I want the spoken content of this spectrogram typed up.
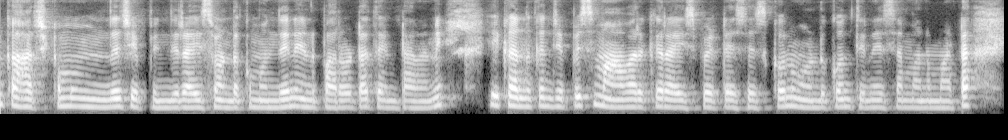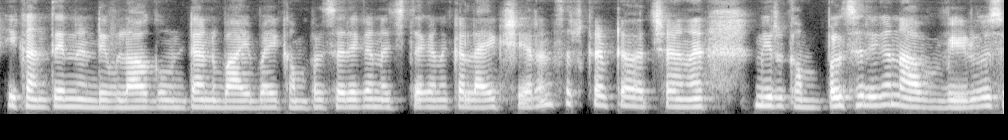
ఇంకా హర్షకమ్మ ముందే చెప్పింది రైస్ వండకముందే నేను పరోటా తింటానని. ఇక అందుకని చెప్పేసి మా వరకే రైస్ పెట్టేసేసుకొని వండుకొని తినేసామన్నమాట. ఇక అంతేనండి. వ్లాగ్ ఉంటాను బాయ్ బాయ్ కంపల్సరీగా నచ్చితే కనుక like share and subscribe to our channel మీరు కంపల్సరీగా నా వీడియోస్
